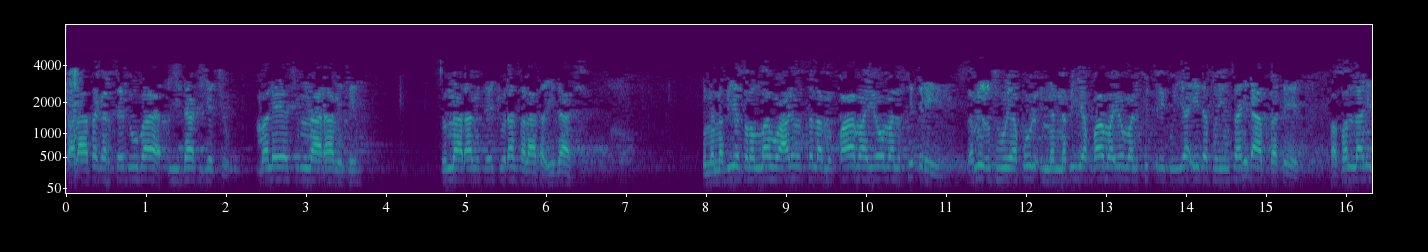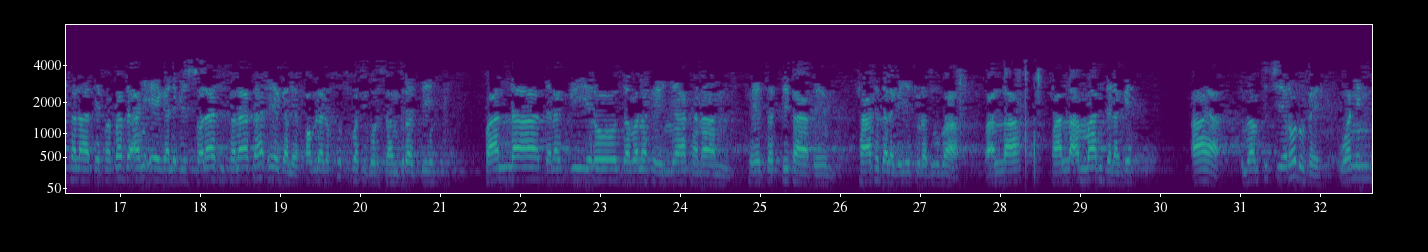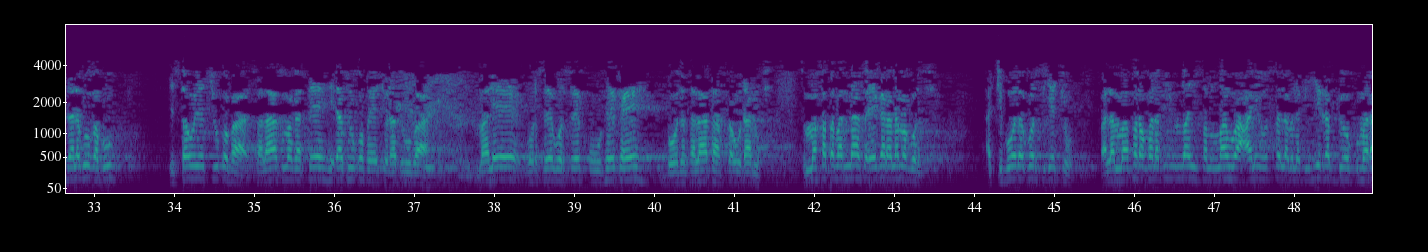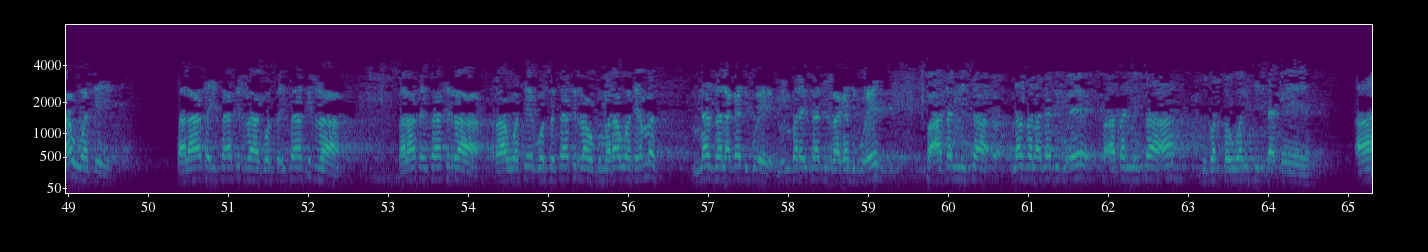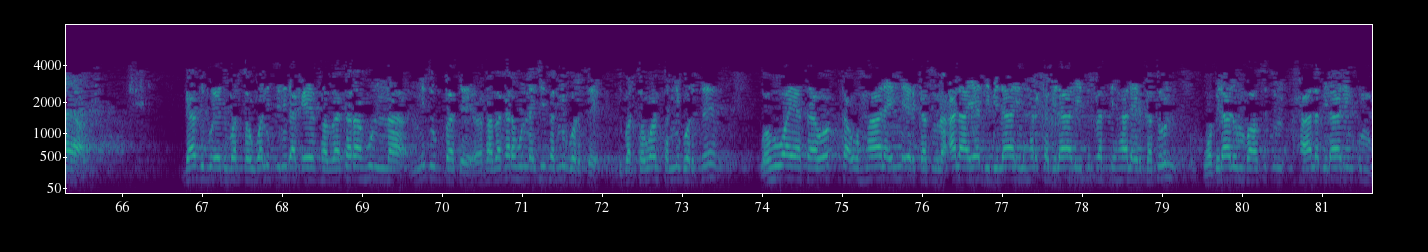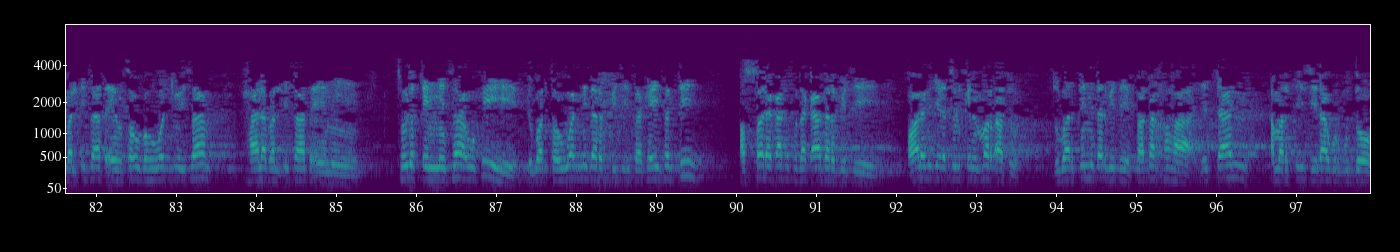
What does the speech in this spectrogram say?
salaata gartee duuba iidaati jechuun malee sunnaadhaa miti. Sunnaadhaa miti jechuudha salaata iidaati. إن النبي صلى الله عليه وسلم قام يوم الفطر سمعته يقول إن النبي قام يوم الفطر قيا إذا إنسان دابته فصلى صلاة فبدأ أن إيقل بالصلاة صلاة إيقل قبل الخطبة قرسان درتي فألا دلقي يرو زمن كينيا كنان كيست تاتي دلقي يجور دوبا فألا فألا أما دلقي آية إمام تشي يرو دفه وأن دلقوا قبو استوى يجو قبا صلاة مغتة هدتو قبا يجور دوبا malee gorsee gorsee quufee ka'e booda salaataaf ka'uudhaa miti summa khaxaba annaasa eegara nama gorsi achi booda gorsi jechuun falammaa faraqa nabiyullaahi sallallahu alaihi wasallam nabiyyiin rabbi ogguma raawwate salaata isaatirraa gorsa isaatirraa salaata isaatirraa raawwatee gorsa isaatirraa ogguma raawwate ammas نزل قد بؤه من برا إسات قد بؤه فأتى النساء نزل قد بؤه قد بؤ دبرتوان سندك فذكرهن ندبت فذكرهن إجيسا نقرت دبرتوان سنقرت وهو يتوكأ حال إن إركتون على يد بلال هرك بلال سرت حال إركتون وبلال باسط حال بلال كم بل إسات إن صوبه وجه إسام حال بل إسات إني تلقي النساء فيه دبرتوان ندربت إسا كيفتي الصدقة صدقة دربتي قال نجد تلقي المرأة dubartiin darbite fatakaha jechaan amartii isiidhaa gurguddoo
